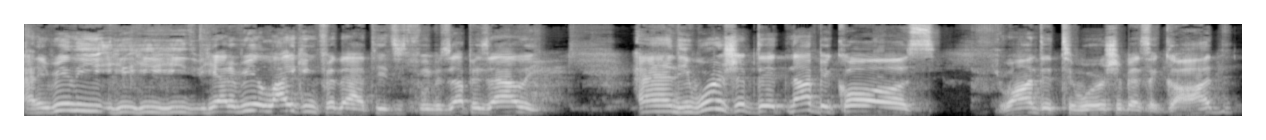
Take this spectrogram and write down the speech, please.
And he really, he, he, he had a real liking for that. It was up his alley. And he worshipped it not because wanted to worship as a god.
